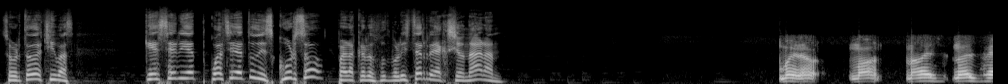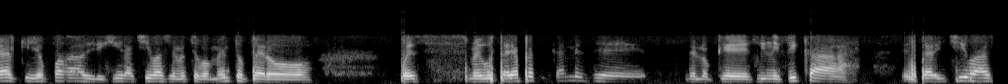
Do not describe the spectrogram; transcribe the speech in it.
sobre todo a Chivas, ¿qué sería, ¿cuál sería tu discurso para que los futbolistas reaccionaran? Bueno, no, no es, no es real que yo pueda dirigir a Chivas en este momento, pero pues me gustaría platicarles de, de lo que significa estar en Chivas,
